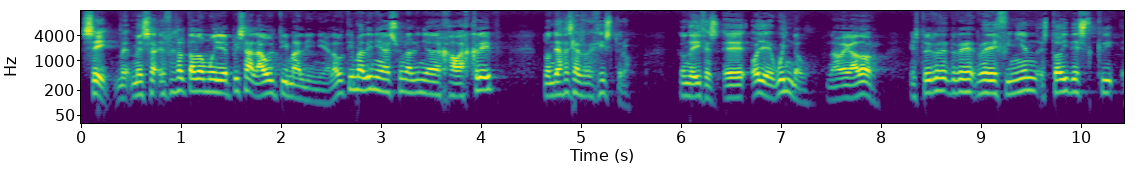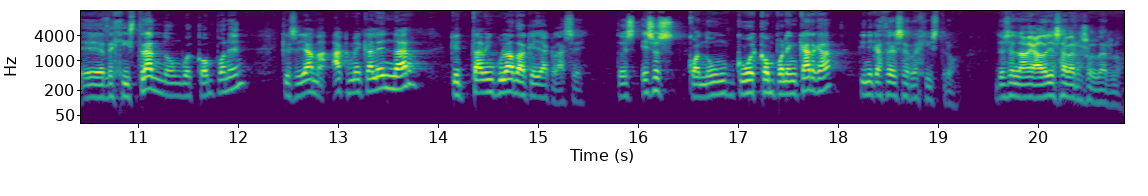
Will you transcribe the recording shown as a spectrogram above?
Sí, me, he saltado muy deprisa la última línea. La última línea es una línea de JavaScript donde haces el registro, donde dices, eh, oye, window, navegador, estoy redefiniendo, estoy eh, registrando un web component que se llama Acme Calendar que está vinculado a aquella clase. Entonces, eso es cuando un web component carga, tiene que hacer ese registro. Entonces, el navegador ya sabe resolverlo.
